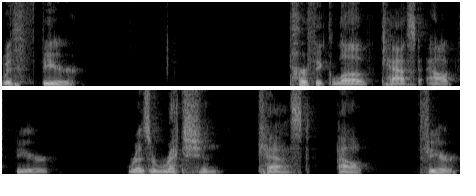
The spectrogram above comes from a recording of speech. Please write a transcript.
with fear. Perfect love cast out fear. Resurrection cast out fear.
